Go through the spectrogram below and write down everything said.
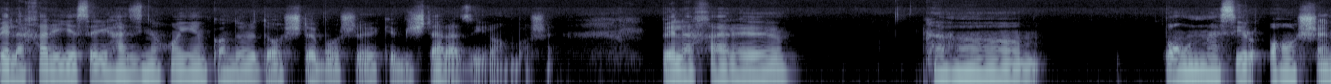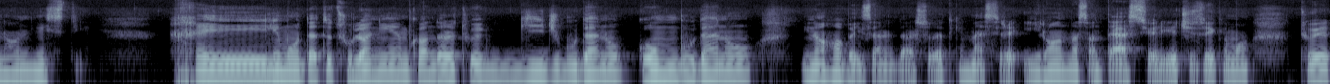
بالاخره یه سری هزینه های امکان داره داشته باشه که بیشتر از ایران باشه. بالاخره با اون مسیر آشنا نیستی. خیلی مدت طولانی امکان داره توی گیج بودن و گم بودن و ایناها بگذرنه در صورتی که مسیر ایران مثلا دستیاری یه چیزی که ما توی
